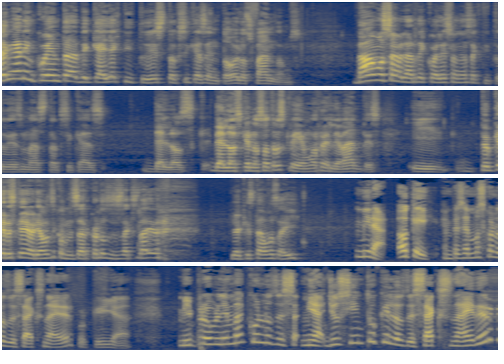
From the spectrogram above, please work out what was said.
tengan en cuenta de que hay actitudes tóxicas en todos los fandoms. Vamos a hablar de cuáles son las actitudes más tóxicas de los, de los que nosotros creemos relevantes. ¿Y tú crees que deberíamos de comenzar con los de Zack Snyder? ya que estamos ahí. Mira, ok, empecemos con los de Zack Snyder, porque ya. Mi problema con los de. Mira, yo siento que los de Zack Snyder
